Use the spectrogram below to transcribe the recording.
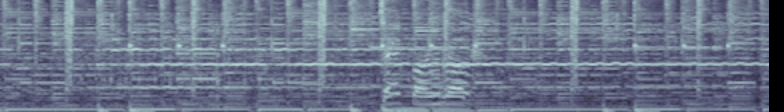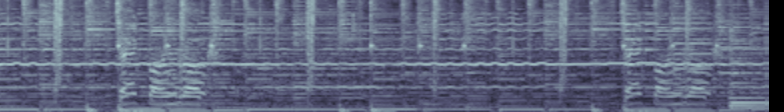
thank you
